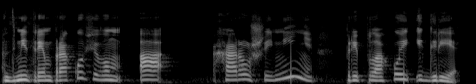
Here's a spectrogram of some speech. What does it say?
Дмитрием Прокофьевым о хорошей мине при плохой игре.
